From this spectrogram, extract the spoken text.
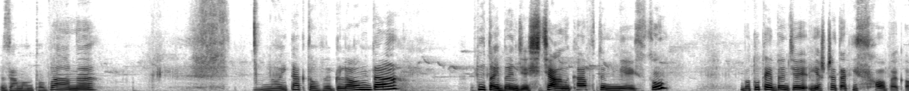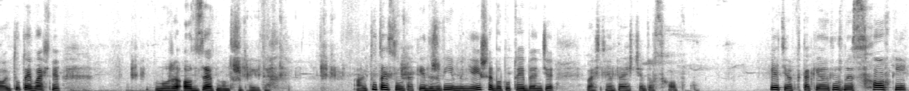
zamontowane. No i tak to wygląda. Tutaj będzie ścianka w tym miejscu, bo tutaj będzie jeszcze taki schowek. O, i tutaj właśnie może od zewnątrz wejdę. O, i tutaj są takie drzwi mniejsze, bo tutaj będzie właśnie wejście do schowku. Wiecie, w takie różne schowki,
